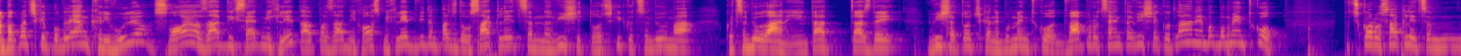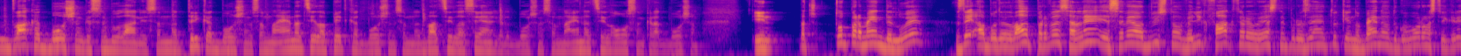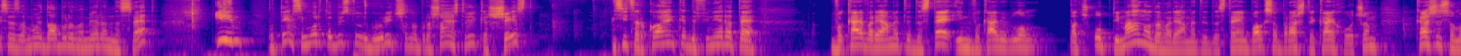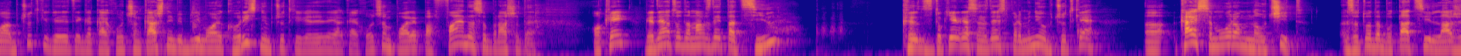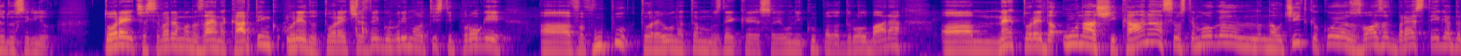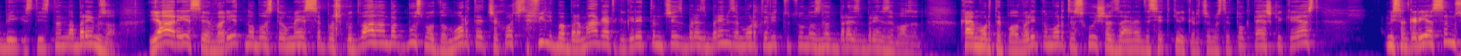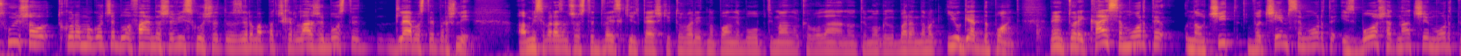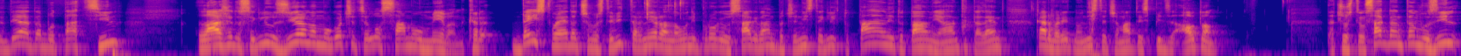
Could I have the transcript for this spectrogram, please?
Ampak pač, če pogledam krivuljo svojo zadnjih sedmih let ali pa zadnjih osmih let, vidim pač, da vsak let sem na višji točki, kot sem bil, na, kot sem bil lani. In ta, ta zdaj višja točka ne bo meni tako 2% više kot lani, ampak bo meni tako. Pač skoraj vsak let sem dvakrat boljši, kot sem bil lani, sem na trikrat boljši, sem na 1,5 krat boljši, sem na 2,7 krat boljši, sem na 1,8 krat boljši. In pač to pri meni deluje. Zdaj, ali bo deloval prvi ali ne, je seveda odvisno od velikih faktorjev, jaz ne prevzemem tukaj nobene odgovornosti, gre se za moj dobro nameren svet. In potem si morate v bistvu odgovoriti na vprašanje številka šest. In sicer, ko enkrat definirate, v kaj verjamete, da ste in v kaj bi bilo pač optimalno, da verjamete, da ste in pa se vprašate, kaj hočem, kakšne so moje občutki glede tega, kaj hočem, kakšni bi bili moji koristni občutki glede tega, kaj hočem, pa je pa fajn, da se vprašate, ok, glede na to, da imam zdaj ta cilj, do katerega sem zdaj spremenil občutke, uh, kaj se moram naučiti, zato da bo ta cilj lažje dosegljiv. Torej, če se vrnemo nazaj na karting, v redu. Torej, če zdaj govorimo o tisti progi, uh, v Vupu, torej una tam, zdaj, ki so jo oni kupili od Rollbara. Um, ne, torej, da una šikana se boste mogli naučiti, kako jo zvoziti brez tega, da bi stisnili na bremzo. Ja, res je, verjetno boste vmes se poškodovali, ampak pustimo to. Morate, če hočete Filipa premagati, ki gre tam čez brez bremze, morate vi tudi tu naznati brez bremze voziti. Kaj morate pa? Verjetno morate skušati za ene deset kg, ker če boste tako težki, kot jaz. Mislim, ker jaz sem skušal, tako da mogoče bilo fajn, da še vi skušate, oziroma pač ker lažje boste, dlje boste prišli. Uh, mislim, razen če ste 20 kg težki, to verjetno pa ne bo optimalno, kaj volano, no, te mogli obrniti, ampak you get the point. Ne, torej, kaj se morate naučiti, v čem se morate izboljšati, na čem morate delati, da bo ta cilj lažje dosegljiv, oziroma mogoče celo samoumeven. Ker dejstvo je, da če boste vi trenirali na uni progi vsak dan, pa če niste glih totalni, totalni antitalent, kar verjetno niste, če imate spit za avto da če ste vsak dan tam vozili,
